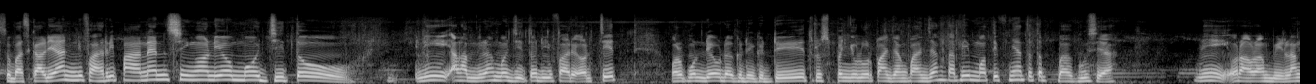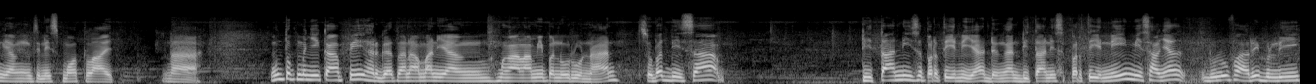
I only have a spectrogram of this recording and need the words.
Sobat sekalian, ini Fahri panen Singonio Mojito. Ini alhamdulillah Mojito di Fahri Orchid. Walaupun dia udah gede-gede, terus penyulur panjang-panjang, tapi motifnya tetap bagus ya. Ini orang-orang bilang yang jenis Mothlight. Nah, untuk menyikapi harga tanaman yang mengalami penurunan, sobat bisa ditani seperti ini ya. Dengan ditani seperti ini, misalnya dulu Fahri beli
